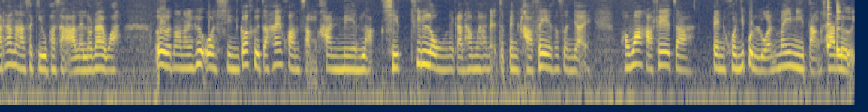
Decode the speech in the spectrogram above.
พัฒนาสกิลภาษาอะไรเราได้วะเออตอนนั้นคือโอชินก็คือจะให้ความสำคัญเมนหลักชิปที่ลงในการทำงานเนี่ยจะเป็นคาเฟ่ซะส่วนใหญ่ เพราะว่าคาเฟ่จะเป็นคนญี่ปุ่นล้วนไม่มีต่างชาติเลย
